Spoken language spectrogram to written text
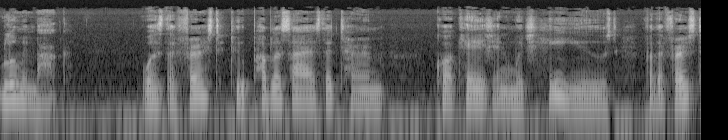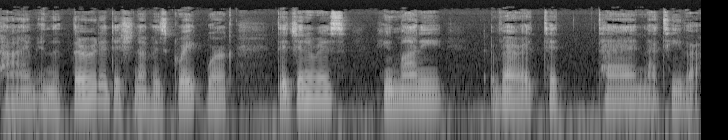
Blumenbach was the first to publicize the term Caucasian, which he used for the first time in the third edition of his great work, De Generis Humani Varietate Nativa,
